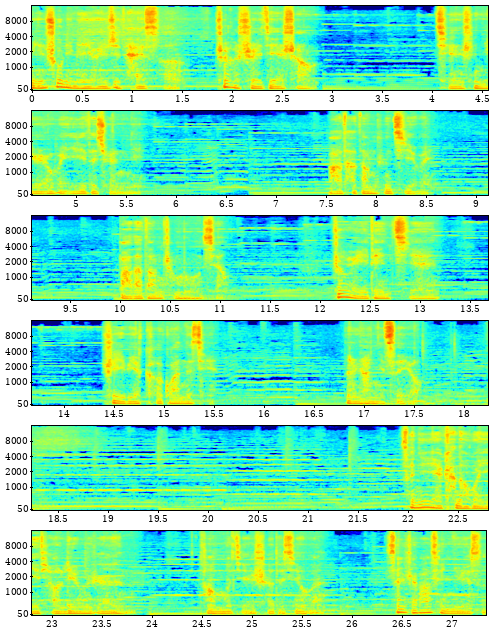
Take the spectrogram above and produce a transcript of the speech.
民书里面有一句台词：“这个世界上，钱是女人唯一的权利。把它当成机位，把它当成梦想。终有一天，钱是一笔可观的钱，能让你自由。”曾经也看到过一条令人瞠目结舌的新闻：三十八岁女子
